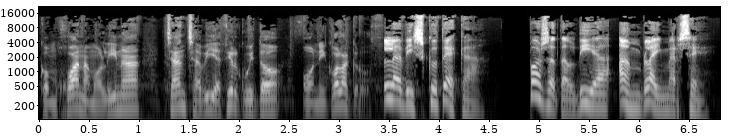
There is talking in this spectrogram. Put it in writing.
com Juana Molina, Chan Xavier Circuito o Nicola Cruz. La discoteca. Posa't al dia amb Blai Mercè.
